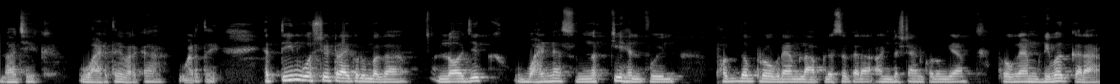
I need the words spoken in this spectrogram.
लॉजिक वाढतंय बरं का? वाढतंय. या तीन गोष्टी ट्राय करून बघा. लॉजिक वाढण्यास नक्की हेल्प होईल. फक्त प्रोग्रॅमला आपलंसं करा अंडरस्टँड करून घ्या. प्रोग्रॅम डिबग करा.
